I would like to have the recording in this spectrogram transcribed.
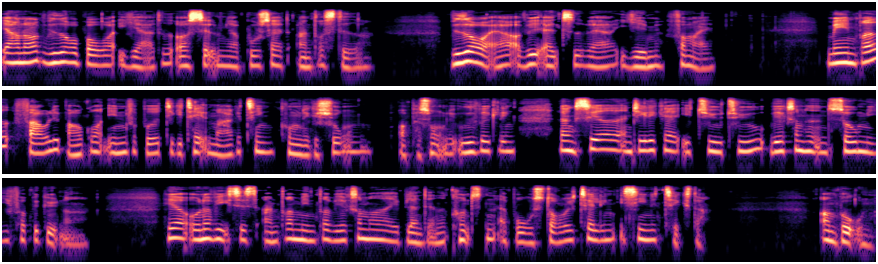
Jeg har nok Hvidovreborger i hjertet, også selvom jeg er bosat andre steder. Hvidovre er og vil altid være hjemme for mig. Med en bred faglig baggrund inden for både digital marketing, kommunikation og personlig udvikling, lancerede Angelica i 2020 virksomheden SoMe for begyndere. Her undervises andre mindre virksomheder i blandt andet kunsten at bruge storytelling i sine tekster. Om bogen.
